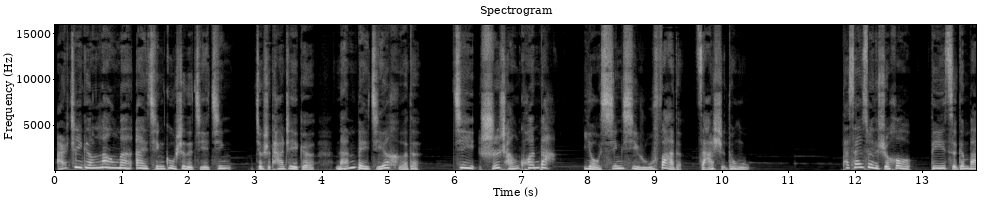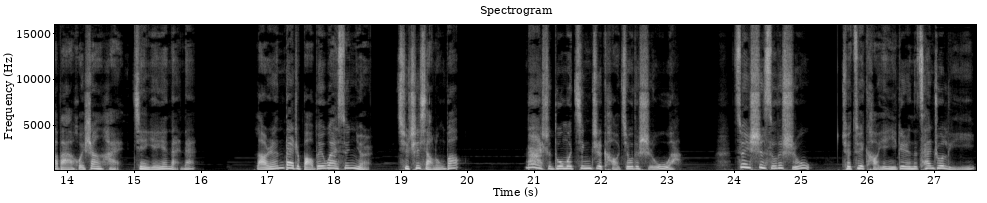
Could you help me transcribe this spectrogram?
而这个浪漫爱情故事的结晶，就是他这个南北结合的，既时长宽大又心细如发的杂食动物。他三岁的时候，第一次跟爸爸回上海见爷爷奶奶，老人带着宝贝外孙女儿去吃小笼包，那是多么精致考究的食物啊！最世俗的食物，却最考验一个人的餐桌礼仪。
